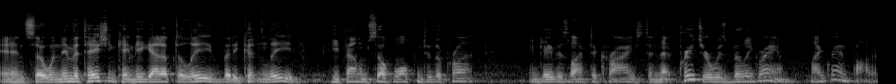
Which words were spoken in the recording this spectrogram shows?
And so when the invitation came, he got up to leave, but he couldn't leave. He found himself walking to the front and gave his life to Christ. And that preacher was Billy Graham, my grandfather.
